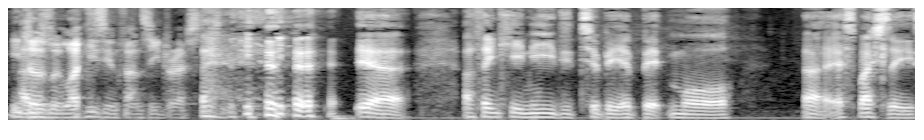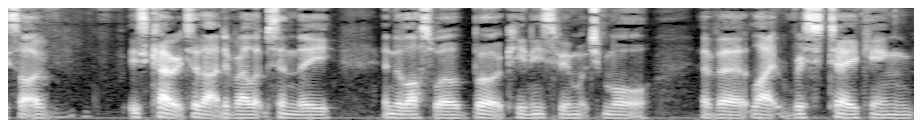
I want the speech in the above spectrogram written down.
He does look like he's in fancy dress, doesn't he? Yeah, I think he needed to be a bit more, uh, especially sort of his character that develops in the in the Lost World book. He needs to be much more of a like risk taking,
